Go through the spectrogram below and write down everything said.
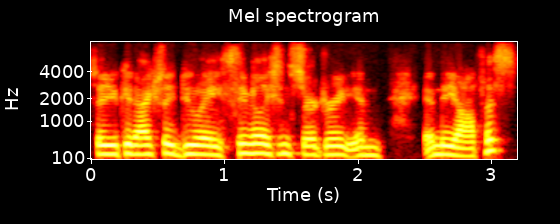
So you can actually do a simulation surgery in, in the office.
